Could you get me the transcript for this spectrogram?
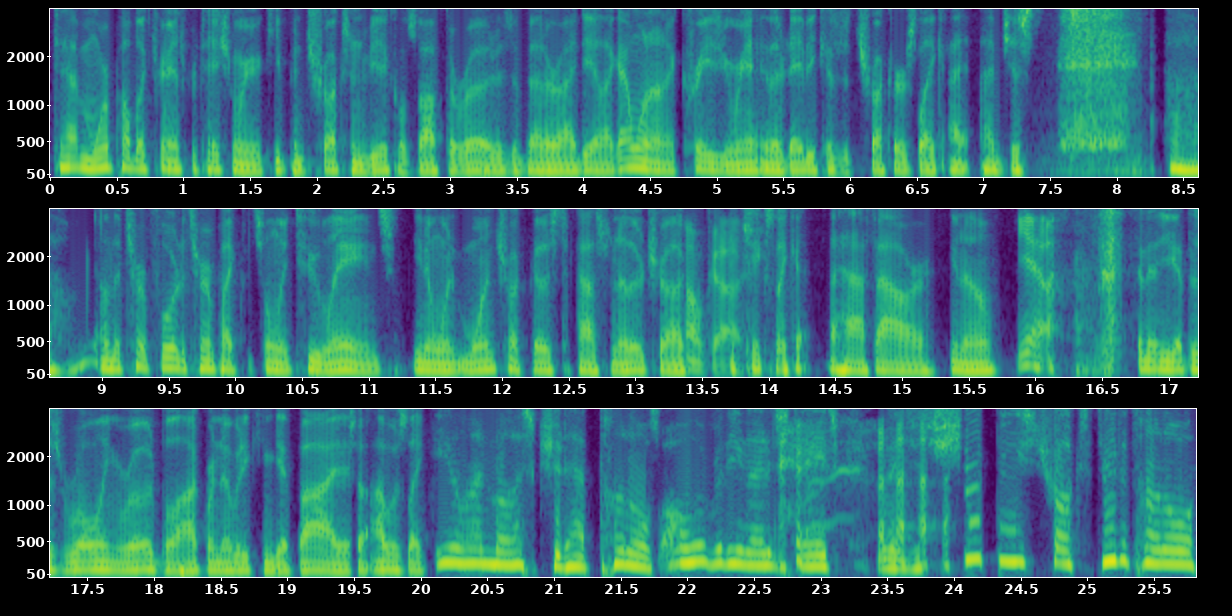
to have more public transportation where you're keeping trucks and vehicles off the road is a better idea. Like I went on a crazy rant the other day because the truckers like I I've just uh, on the tur- Florida Turnpike it's only two lanes. You know when one truck goes to pass another truck Oh, it takes like a, a half hour, you know. yeah And then you got this rolling roadblock where nobody can get by. So I was like, Elon Musk should have tunnels all over the United States where they just shoot these trucks through the tunnel.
